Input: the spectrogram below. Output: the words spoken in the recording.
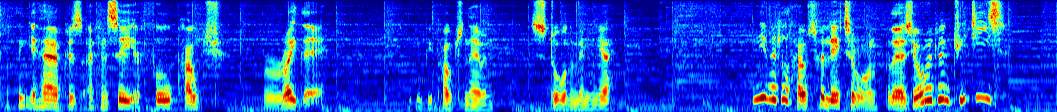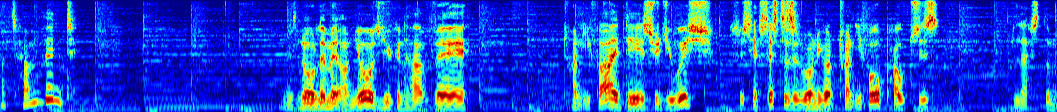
I think you have because I can see a full pouch right there. You'll be pouching them and storing them in here. In your little house for later on. But there's your advent treaties. That's Hamvent. There's no limit on yours. You can have uh, 25 days should you wish. It's just your sisters have only got 24 pouches. Bless them.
